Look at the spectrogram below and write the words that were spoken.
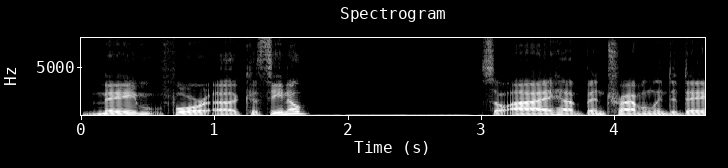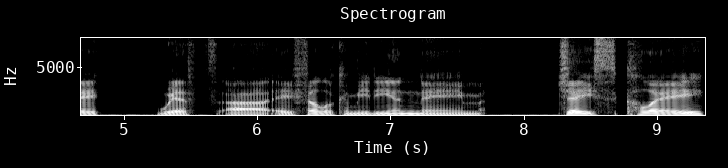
name for a casino. So I have been traveling today with uh, a fellow comedian named Jace Clay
